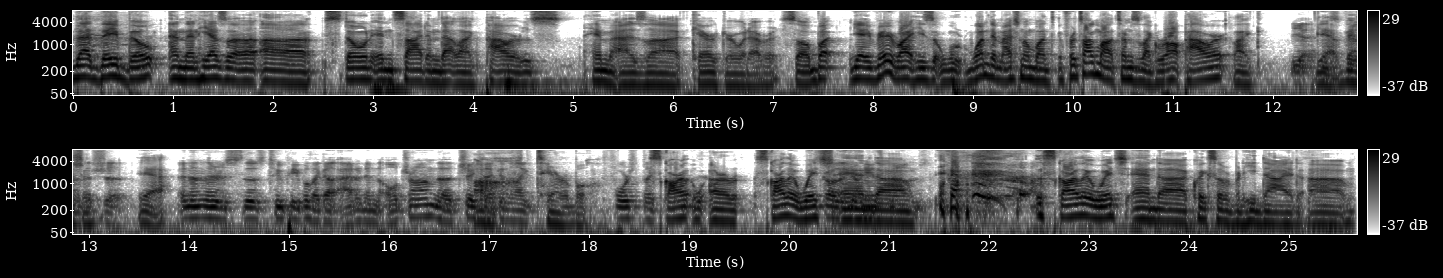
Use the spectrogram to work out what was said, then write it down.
that they built, and then he has a, a stone inside him that like powers him as a character or whatever. So, but yeah, you're very right. He's one dimensional. But if we're talking about in terms of like raw power, like Yeah, Yeah, Vision. shit. yeah, And then there's those two people that got added into Ultron. The chick that can oh, like terrible. force like Scarlet or Scarlet Witch Scarlett and um, the Scarlet Witch and uh, Quicksilver, but he died. Um,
